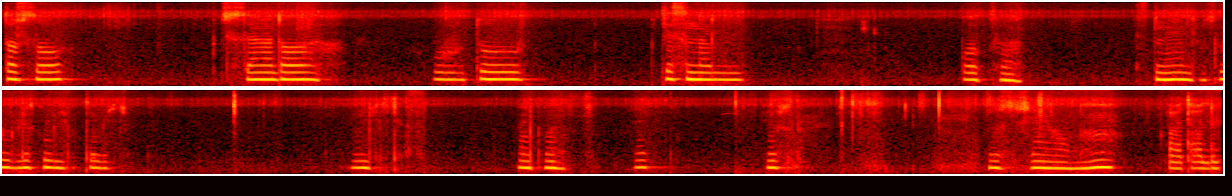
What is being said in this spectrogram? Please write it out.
Atarsa bir sene daha vurdu. Kesin öldü. Bakın. Evet öldüm.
